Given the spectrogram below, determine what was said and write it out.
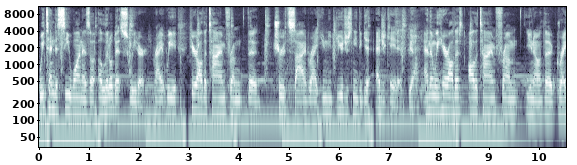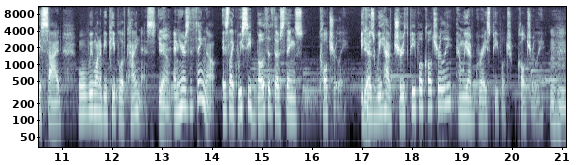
we tend to see one as a, a little bit sweeter, right? We hear all the time from the truth side, right? You need you just need to get educated. Yeah. And then we hear all this all the time from, you know, the grace side. Well, we want to be people of kindness. Yeah. And here's the thing though, is like we see both of those things culturally. Because we have truth people culturally and we have grace people tr- culturally. Mm-hmm.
